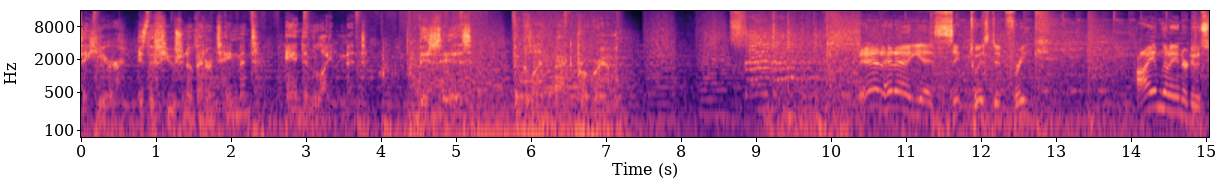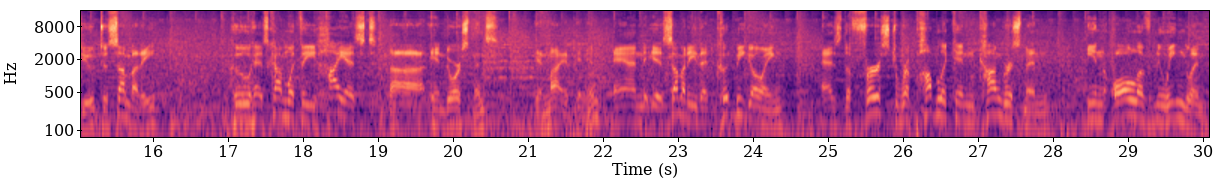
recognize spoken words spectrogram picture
To hear is the fusion of entertainment and enlightenment. This is the Glenn Beck Program. And hello, you sick, twisted freak. I am going to introduce you to somebody who has come with the highest uh, endorsements, in my opinion, and is somebody that could be going as the first Republican congressman in all of New England.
